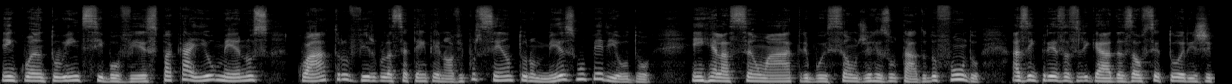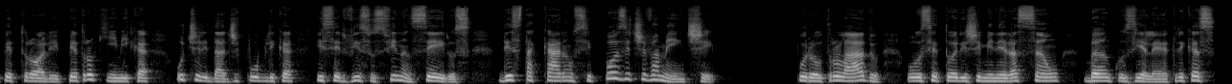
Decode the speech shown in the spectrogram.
enquanto o índice Bovespa caiu menos 4,79% no mesmo período. Em relação à atribuição de resultado do fundo, as empresas ligadas aos setores de petróleo e petroquímica, utilidade pública e serviços financeiros destacaram-se positivamente. Por outro lado, os setores de mineração, bancos e elétricas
